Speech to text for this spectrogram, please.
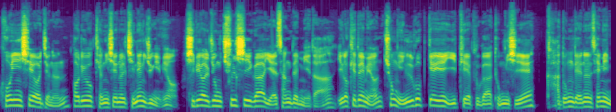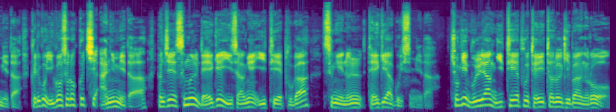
코인 쉐어즈는 서류 갱신을 진행 중이며 12월 중 출시가 예상됩니다. 이렇게 되면 총 7개의 ETF가 동시에 가동되는 셈입니다. 그리고 이것으로 끝이 아닙니다. 현재 24개 이상의 ETF가 승인을 대기하고 있습니다. 초기 물량 ETF 데이터를 기반으로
